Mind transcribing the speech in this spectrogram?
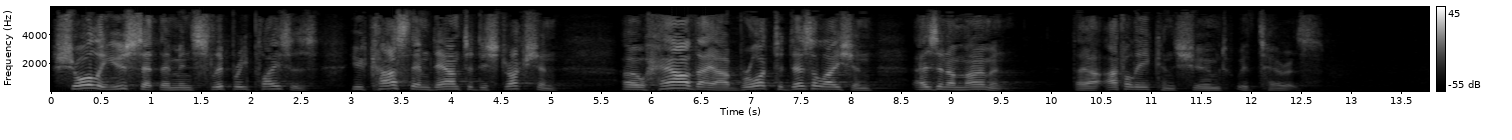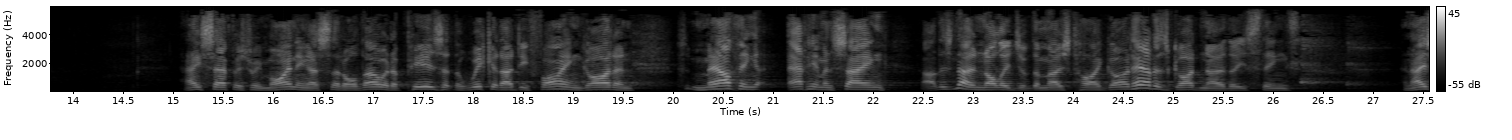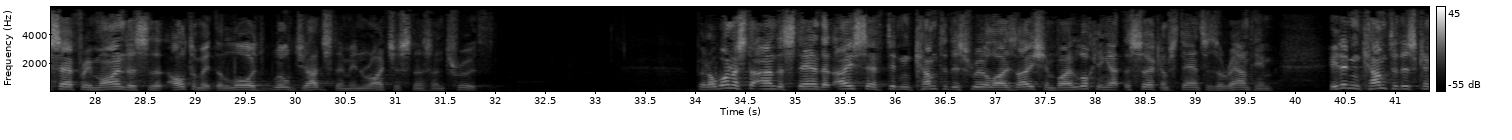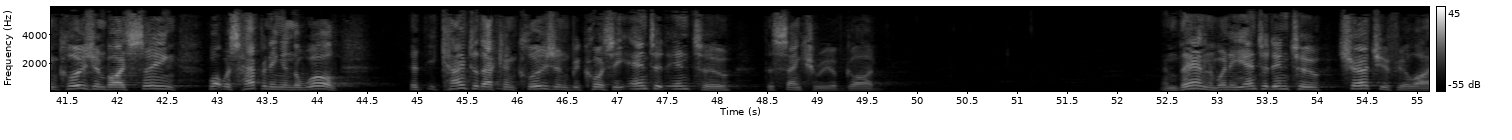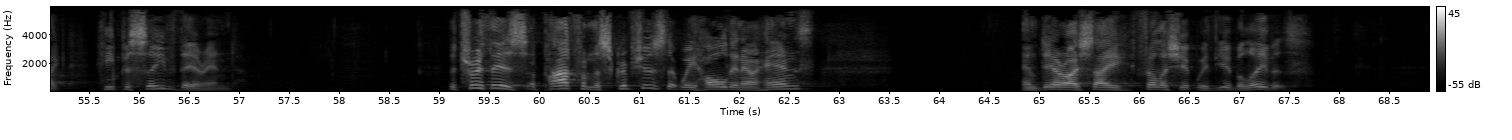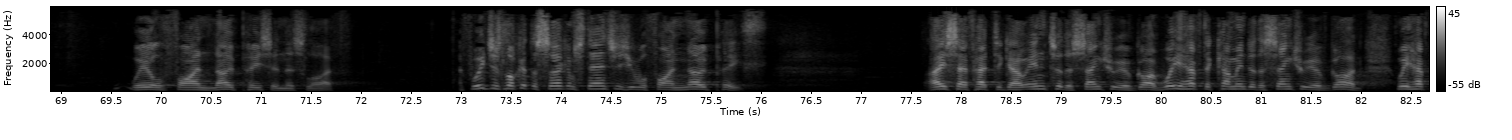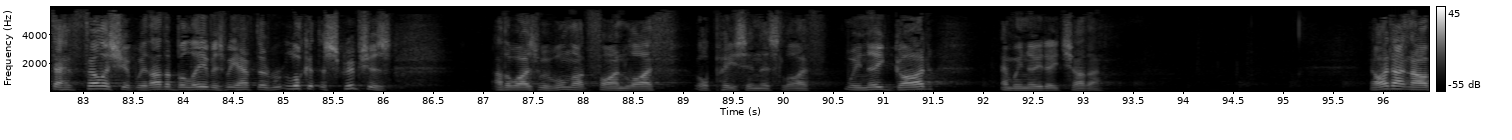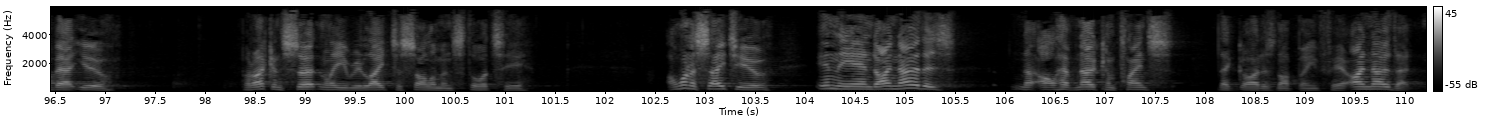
Surely you set them in slippery places. You cast them down to destruction. Oh, how they are brought to desolation as in a moment. They are utterly consumed with terrors. Asaph is reminding us that although it appears that the wicked are defying God and mouthing at him and saying, uh, there's no knowledge of the Most High God. How does God know these things? And Asaph reminds us that ultimately the Lord will judge them in righteousness and truth. But I want us to understand that Asaph didn't come to this realization by looking at the circumstances around him. He didn't come to this conclusion by seeing what was happening in the world. It, he came to that conclusion because he entered into the sanctuary of God. And then, when he entered into church, if you like, he perceived their end. The truth is, apart from the scriptures that we hold in our hands, and dare I say, fellowship with you believers, we'll find no peace in this life. If we just look at the circumstances, you will find no peace. Asaph had to go into the sanctuary of God. We have to come into the sanctuary of God. We have to have fellowship with other believers. We have to look at the scriptures. Otherwise, we will not find life or peace in this life. We need God and we need each other. Now, I don't know about you, but I can certainly relate to Solomon's thoughts here. I want to say to you, in the end, I know there's, no, I'll have no complaints that God has not been fair. I know that.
